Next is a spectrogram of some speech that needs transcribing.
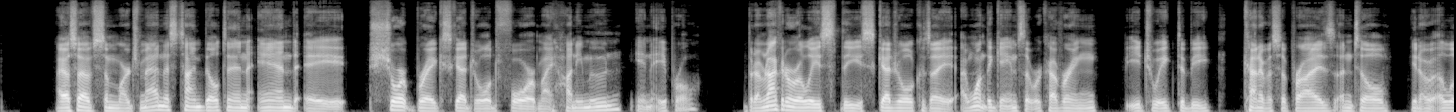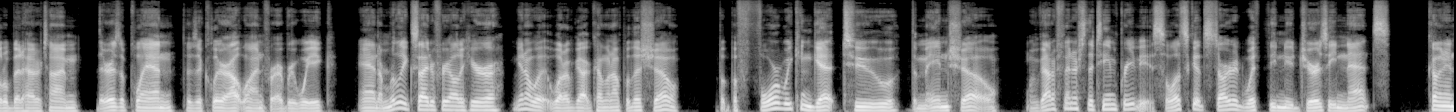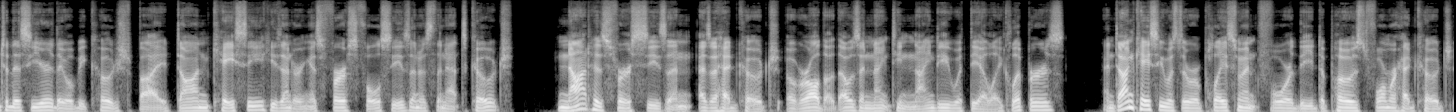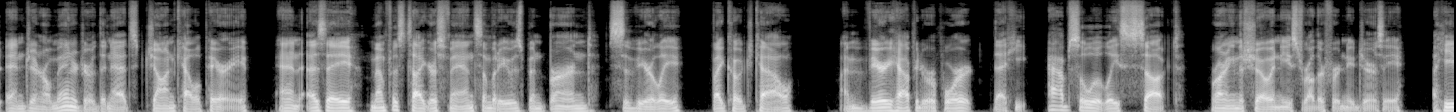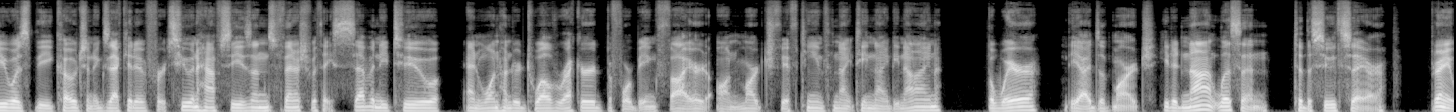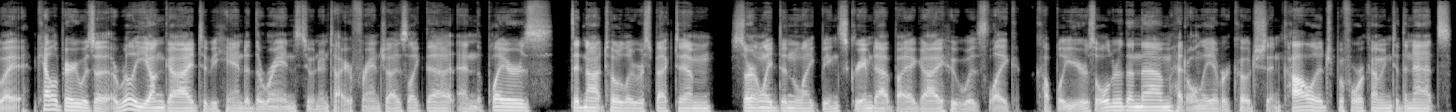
I also have some March Madness time built in and a short break scheduled for my honeymoon in April. But I'm not going to release the schedule because I, I want the games that we're covering each week to be kind of a surprise until, you know, a little bit ahead of time. There is a plan, there's a clear outline for every week. And I'm really excited for y'all to hear, you know, what, what I've got coming up with this show. But before we can get to the main show, we've got to finish the team previews. So let's get started with the New Jersey Nets. Coming into this year, they will be coached by Don Casey. He's entering his first full season as the Nets coach. Not his first season as a head coach overall, though. That was in 1990 with the LA Clippers. And Don Casey was the replacement for the deposed former head coach and general manager of the Nets, John Calipari. And as a Memphis Tigers fan, somebody who's been burned severely by Coach Cal, I'm very happy to report that he absolutely sucked running the show in East Rutherford, New Jersey. He was the coach and executive for two and a half seasons, finished with a 72 and 112 record before being fired on March 15th, 1999. Beware the Ides of March. He did not listen to the soothsayer. But anyway, Calipari was a, a really young guy to be handed the reins to an entire franchise like that, and the players did not totally respect him. Certainly didn't like being screamed at by a guy who was like a couple years older than them, had only ever coached in college before coming to the Nets.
